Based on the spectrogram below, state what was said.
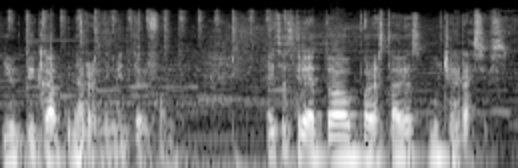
y un pick-up en el rendimiento del fondo. Esto sería todo por esta vez, muchas gracias.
